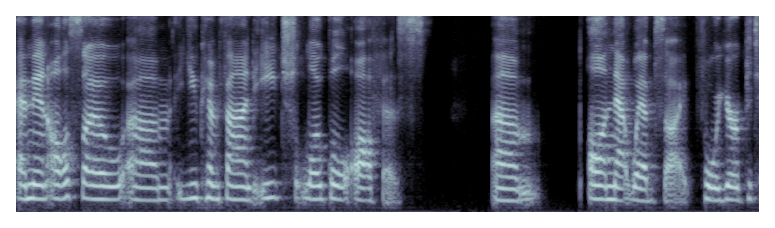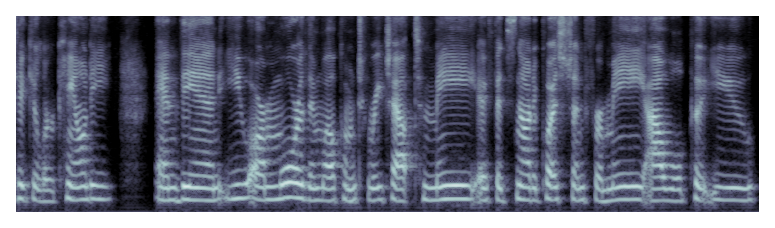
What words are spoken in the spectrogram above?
and then also um, you can find each local office um, on that website for your particular county. And then you are more than welcome to reach out to me. If it's not a question for me, I will put you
